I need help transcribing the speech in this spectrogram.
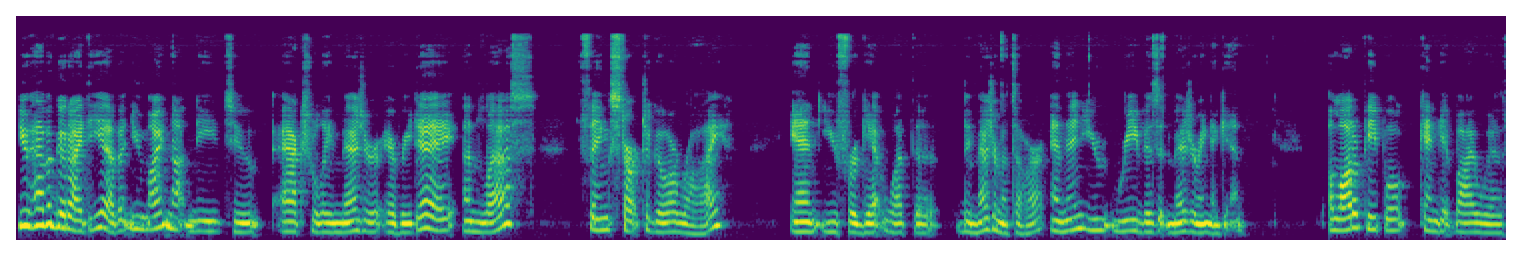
you have a good idea of it. You might not need to actually measure every day unless things start to go awry and you forget what the, the measurements are, and then you revisit measuring again. A lot of people can get by with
